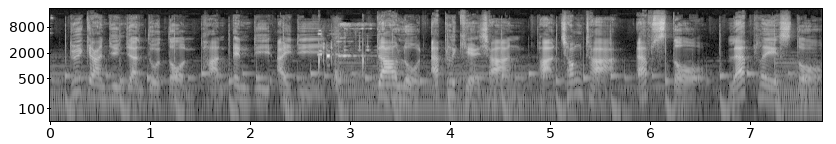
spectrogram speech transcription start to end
ๆ ด้วยการยืนยันตัวตนผ่าน NDID ดาวน์โหลดแอปพลิเคชัน ผ่านช่องทาง App Store และ Play Store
